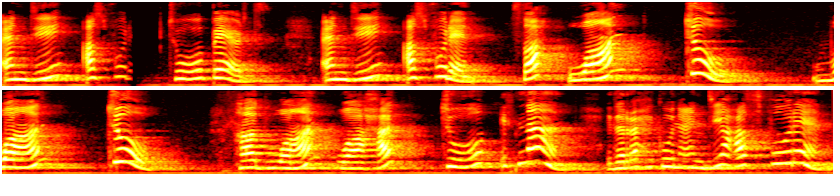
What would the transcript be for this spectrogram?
عندي عصفور two birds. عندي عصفورين صح؟ one two. one two. هاد one واحد two اثنان. إذا راح يكون عندي عصفورين.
